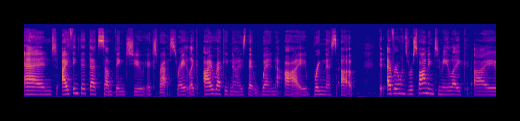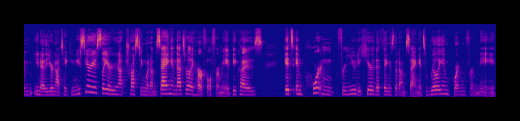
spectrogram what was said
And I think that that's something to express, right? Like, I recognize that when I bring this up, that everyone's responding to me like I'm, you know, you're not taking me seriously or you're not trusting what I'm saying. And that's really hurtful for me because it's important for you to hear the things that I'm saying. It's really important for me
